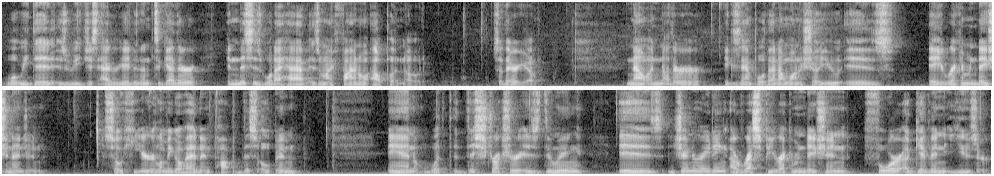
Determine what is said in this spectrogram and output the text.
what we did is we just aggregated them together. And this is what I have is my final output node. So there you go. Now another example that I want to show you is a recommendation engine. So here, let me go ahead and pop this open. And what this structure is doing is generating a recipe recommendation for a given user.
